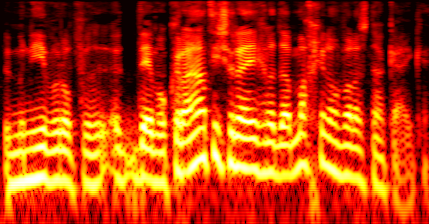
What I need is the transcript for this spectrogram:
de manier waarop we het democratisch regelen... daar mag je nog wel eens naar kijken.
